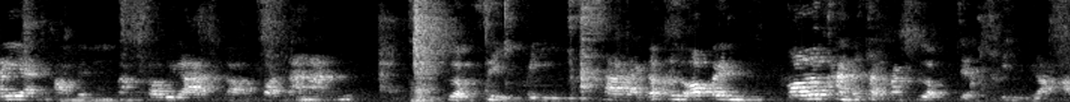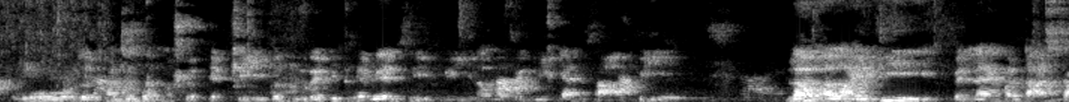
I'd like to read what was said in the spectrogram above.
เรียนค่ะเป็นมังสวิรัตเอ่อก่อนหน้านั้นเกือบสี่ปีใช่ก็คืออ้อเป็นก็เลิกทานเนื้อสัตว์มาเกือบเจ็ดปีแล้วค่ะโอ้เลิกทานเนื้อสัตว์มาเกือบเจ็ดปี ก็คือเป็นพิเทเรียนสี่ปีแล้วมาเป็นวีแกนสามปีใช่แล้วอะไรที่เป็นแรงบันดาลใจ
